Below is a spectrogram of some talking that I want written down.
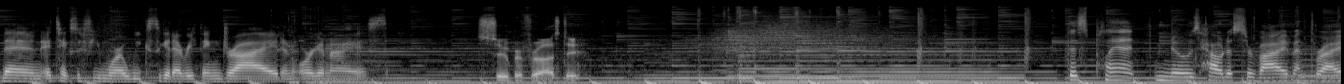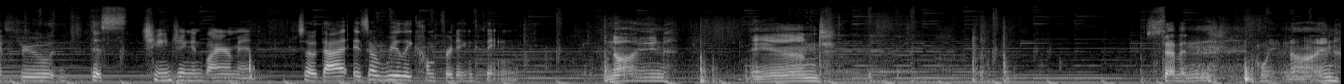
Then it takes a few more weeks to get everything dried and organized. Super frosty. This plant knows how to survive and thrive through this changing environment. So that is a really comforting thing. Nine and 7.9.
